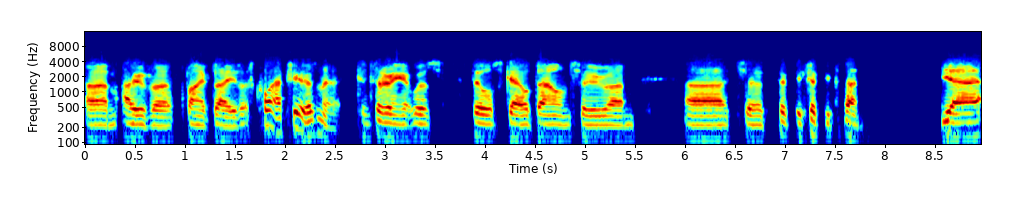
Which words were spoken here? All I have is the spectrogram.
um, over five days. That's quite a few, isn't it? Considering it was still scaled down to um, uh, to 50 percent. Yeah,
